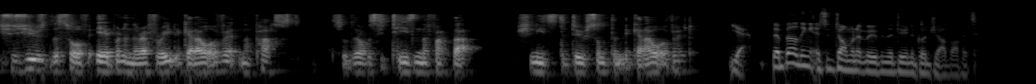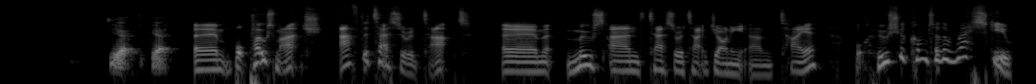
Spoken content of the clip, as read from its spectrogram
she's used the sort of apron and the referee to get out of it in the past. So they're obviously teasing the fact that she needs to do something to get out of it. Yeah, they're building it as a dominant move, and they're doing a good job of it. Yeah, yeah. Um, but post match, after Tessa had tapped, um, Moose and Tessa attack Johnny and Taya. But who should come to the rescue?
